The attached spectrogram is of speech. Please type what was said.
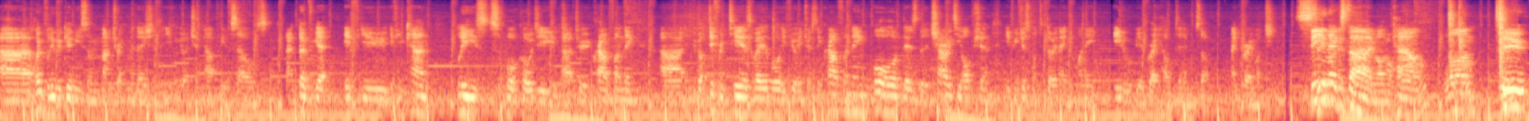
Uh, hopefully we've given you some match recommendations that you can go and check out for yourselves. And don't forget, if you if you can, please support Koji uh, through crowdfunding. Uh, we've got different tiers available if you're interested in crowdfunding, or there's the charity option if you just want to donate the money. Either would be a great help to him. So thank you very much. See you next time on count one, two,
